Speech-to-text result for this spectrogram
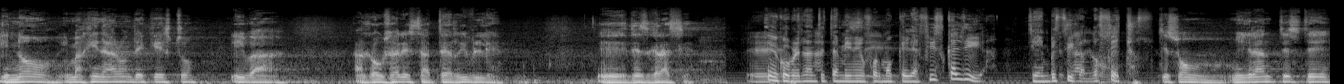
y no imaginaron de que esto iba a causar esta terrible eh, desgracia. El gobernante también informó que la fiscalía ya investiga los hechos. Que son migrantes de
